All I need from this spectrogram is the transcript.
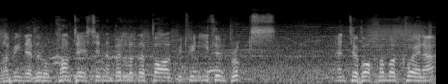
Loving that little contest in the middle of the park between Ethan Brooks and Tebogo Mokoena.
